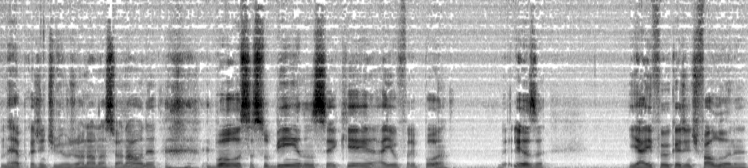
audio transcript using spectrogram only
na época a gente viu o Jornal Nacional, né? Bolsa subindo, não sei o quê. Aí eu falei, pô, beleza. E aí foi o que a gente falou, né?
